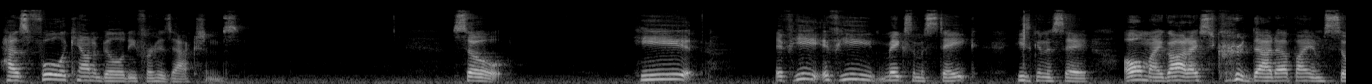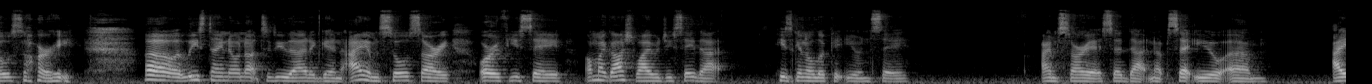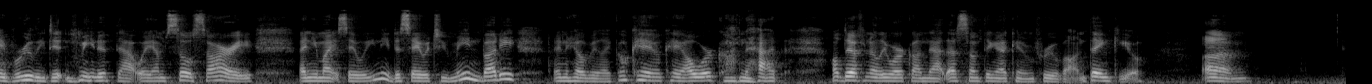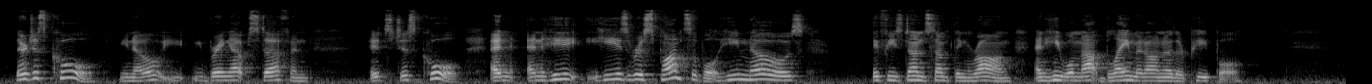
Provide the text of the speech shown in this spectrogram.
has full accountability for his actions. So, he if he if he makes a mistake, he's going to say, "Oh my god, I screwed that up. I am so sorry." oh, at least I know not to do that again. I am so sorry. Or if you say, oh my gosh, why would you say that? He's going to look at you and say, I'm sorry I said that and upset you. Um, I really didn't mean it that way. I'm so sorry. And you might say, Well, you need to say what you mean, buddy. And he'll be like, Okay, okay, I'll work on that. I'll definitely work on that. That's something I can improve on. Thank you. Um, they're just cool. You know, you, you bring up stuff and it's just cool. And and he he's responsible. He knows if he's done something wrong and he will not blame it on other people.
